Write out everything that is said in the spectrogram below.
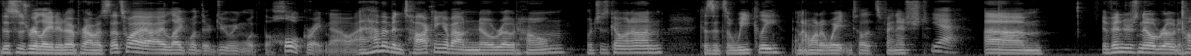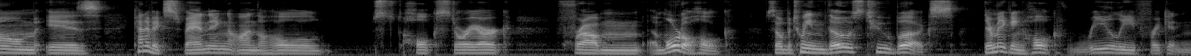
this is related, I promise. That's why I like what they're doing with the Hulk right now. I haven't been talking about No Road Home, which is going on because it's a weekly and I want to wait until it's finished Yeah. um, Avengers No Road Home is kind of expanding on the whole Hulk story arc from Immortal Hulk. So between those two books, they're making Hulk really freaking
